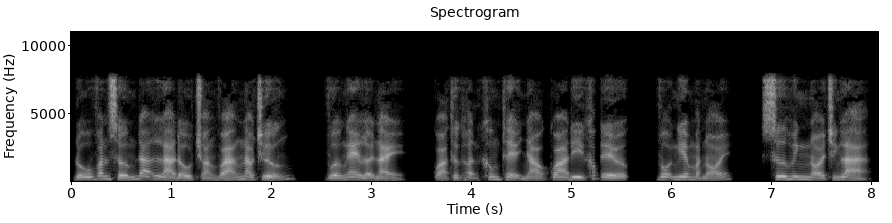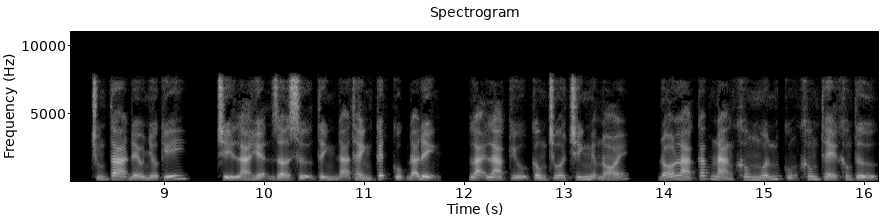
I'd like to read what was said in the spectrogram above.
Đỗ Văn sớm đã là đầu choáng váng nào trướng, vừa nghe lời này, quả thực hận không thể nhào qua đi khóc đều, vội nghiêm mặt nói, sư minh nói chính là, chúng ta đều nhớ kỹ, chỉ là hiện giờ sự tình đã thành kết cục đã định, lại là cửu công chúa chính miệng nói, đó là các nàng không muốn cũng không thể không tử,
